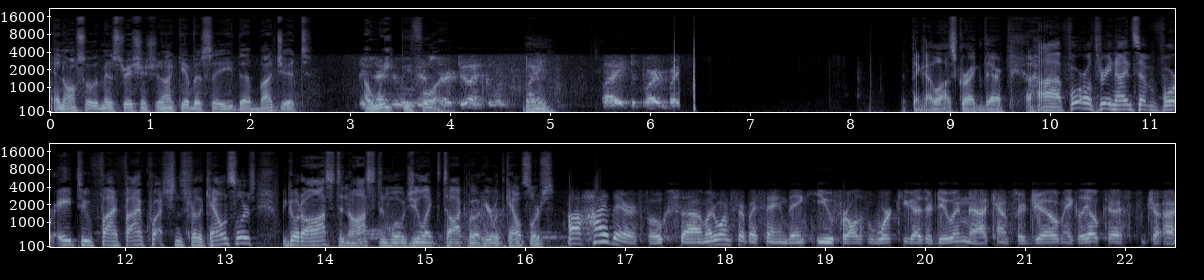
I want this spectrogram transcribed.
And also, the administration should not give us a the budget exactly a week before. Doing, going by, mm. by department by I think I lost Greg there. Uh, 403 974 8255. Questions for the counselors. We go to Austin. Austin, what would you like to talk about here with the counselors? Uh, hi there, folks. Um, I want to start by saying thank you for all the work you guys are doing. Uh, Councillor Joe Magliocca, uh,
